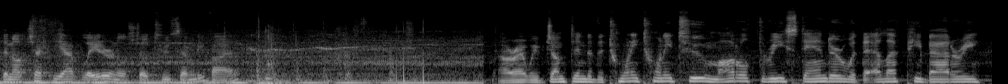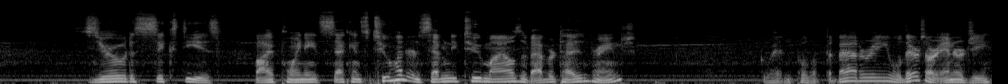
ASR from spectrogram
then I'll check the app later and it'll show 275. All right, we've jumped into the 2022 Model 3 Standard with the LFP battery. 0 to 60 is 5.8 seconds, 272 miles of advertised range. Go ahead and pull up the battery. Well, there's our energy.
